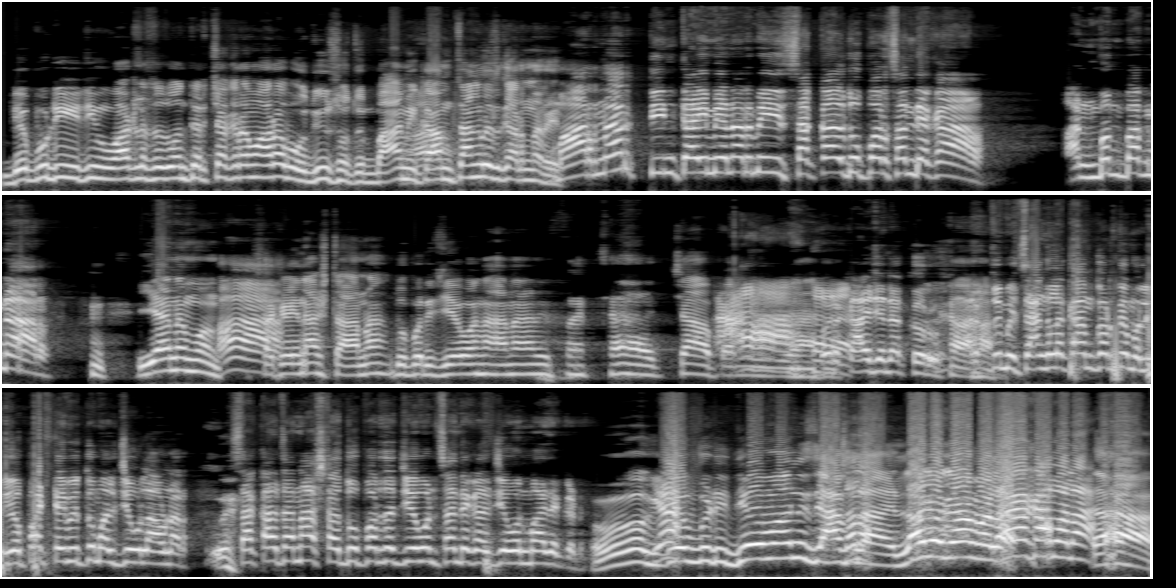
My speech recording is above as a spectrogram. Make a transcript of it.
डेपुटी तुम्ही वाटलं तर दोन चार चक्रा मारा भाऊ दिवसातून बा, आम्ही काम चांगलंच करणार आहे मारणार? तीन टाइम येणार मी. सकाळ दुपार संध्याकाळ. आणि मग बघणार. या ना मग. हा. सकाळी नाश्ता आणा दुपारी जेवण आणा आणि चहा चहा पाणी बरं द्या. काळजी नका करू. हा, हा. तुम्ही चांगलं काम करतोय म्हणजे पट्टे मी तुम्हाला जेव लावणार. सकाळचा नाश्ता दुपारचं जेवण संध्याकाळ जेवण माझ्याकडे. हो या. देव माणूस आहे आपला. चला. लागा का मला लागा कामाला. हा.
